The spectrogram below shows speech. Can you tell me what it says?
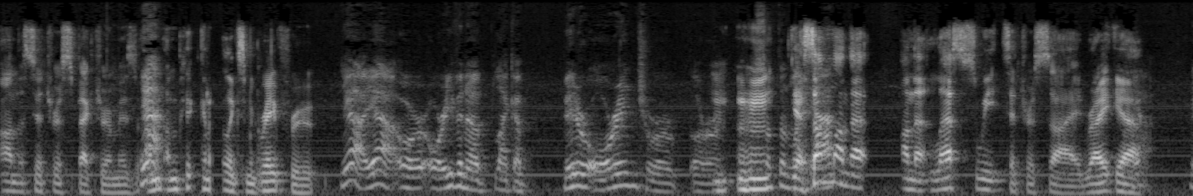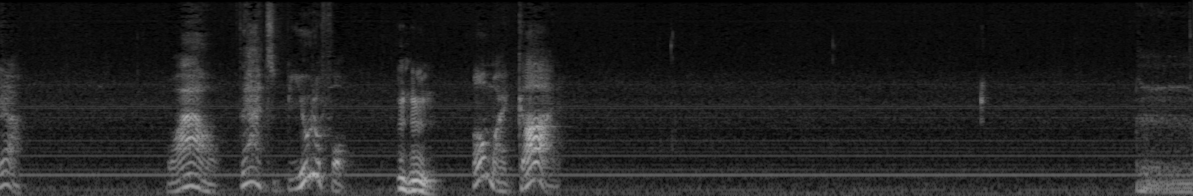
on the citrus spectrum is. Yeah. I'm, I'm picking up like some grapefruit. Yeah, yeah, or or even a like a bitter orange or or Mhm. something yeah, like something that. on that on that less sweet citrus side, right? Yeah. yeah. Yeah. Wow, that's beautiful. hmm Oh my god. Mm.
